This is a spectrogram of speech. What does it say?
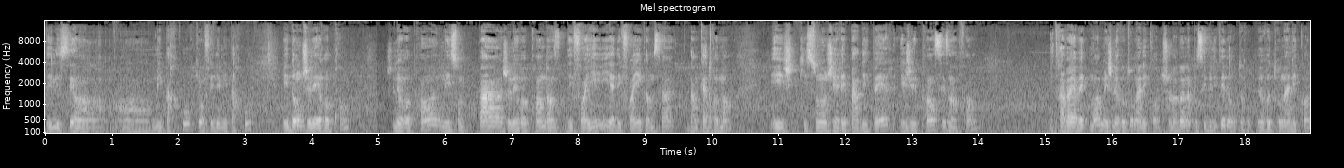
délaissés en, en mi-parcours, qui ont fait des mi-parcours. Et donc, je les reprends. Je les reprends, mais ils sont pas, je les reprends dans des foyers. Il y a des foyers comme ça d'encadrement et qui sont gérés par des pères. Et je prends ces enfants, ils travaillent avec moi, mais je les retourne à l'école. Je leur donne la possibilité de, de retourner à l'école,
